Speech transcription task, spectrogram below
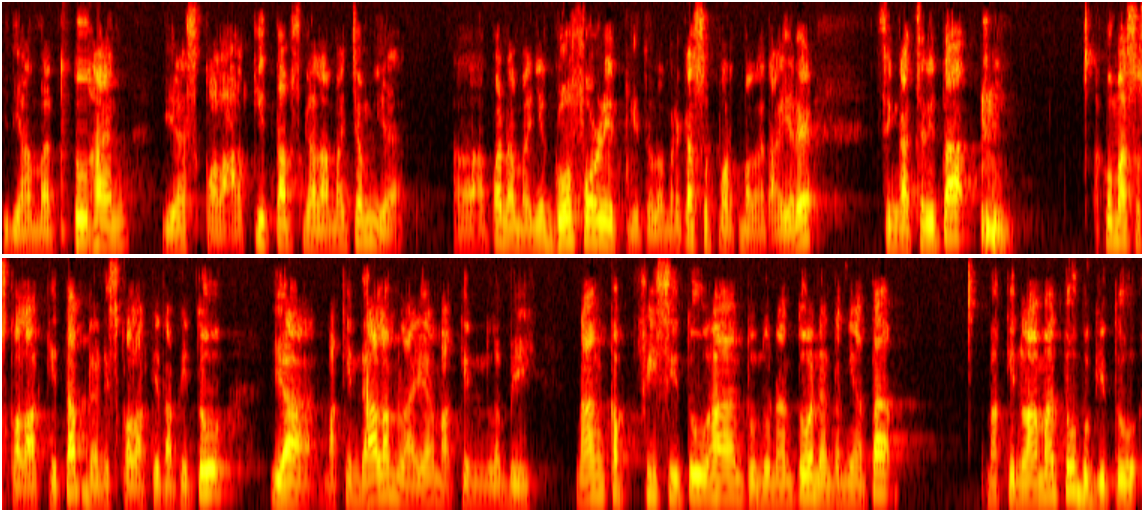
jadi hamba Tuhan, ya sekolah Alkitab segala macam, ya uh, apa namanya go for it gitu loh. Mereka support banget. Akhirnya singkat cerita, aku masuk sekolah Alkitab dan di sekolah Alkitab itu ya makin dalam lah ya, makin lebih nangkep visi Tuhan, tuntunan Tuhan dan ternyata makin lama tuh begitu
